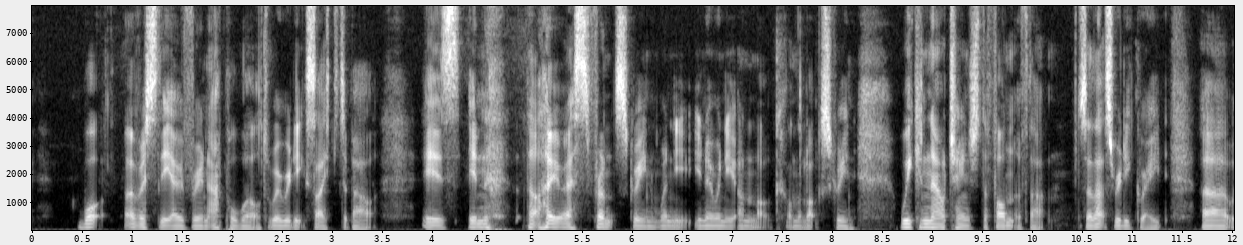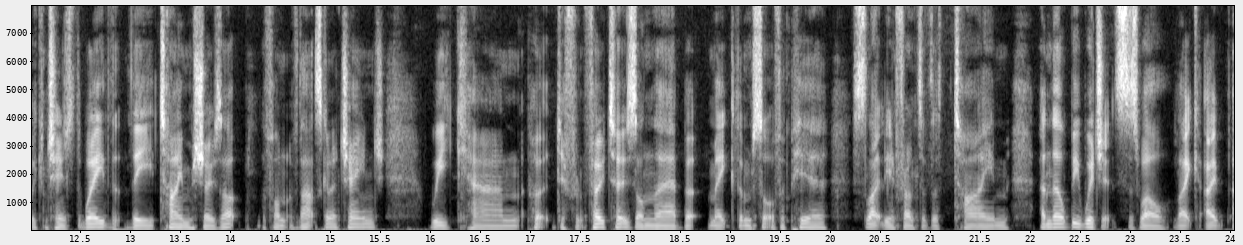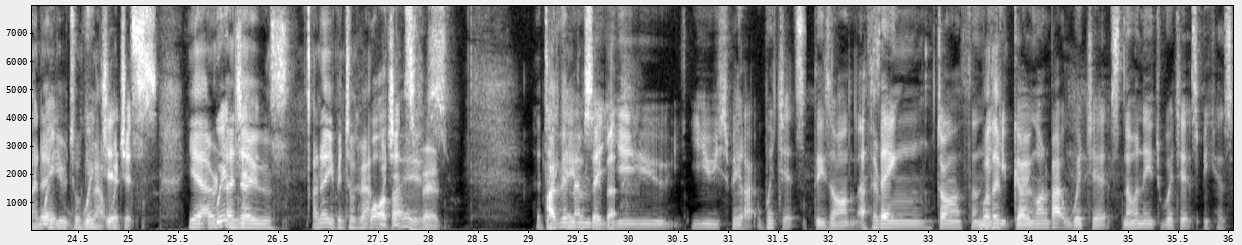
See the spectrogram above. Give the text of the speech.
what obviously over in Apple world we're really excited about is in the iOS front screen when you you know when you unlock on the lock screen, we can now change the font of that. So that's really great. Uh, we can change the way that the time shows up. The font of that's going to change. We can put different photos on there, but make them sort of appear slightly in front of the time. And there'll be widgets as well. Like I, I know Wait, you were talking about widgets? widgets. Yeah, I- I know. I know you've been talking about What widgets for I remember so, you you used to be like widgets. These aren't a thing, Jonathan. Well, you keep going on about widgets. No one needs widgets because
